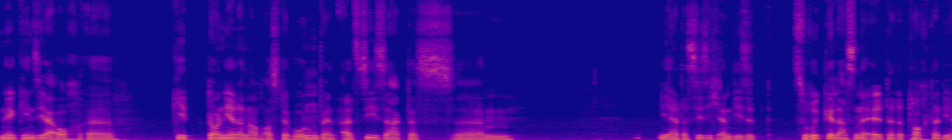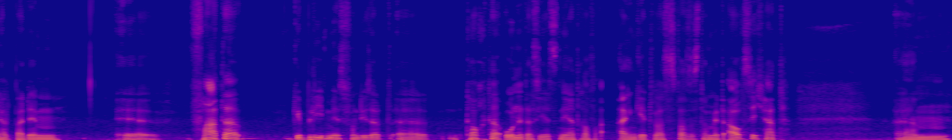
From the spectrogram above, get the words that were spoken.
ne, gehen sie ja auch, äh, geht Donja dann auch aus der Wohnung, als sie sagt, dass, ähm, ja, dass sie sich an diese zurückgelassene ältere Tochter, die halt bei dem äh, Vater geblieben ist von dieser äh, Tochter, ohne dass sie jetzt näher darauf eingeht, was, was es damit auf sich hat. Ähm,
